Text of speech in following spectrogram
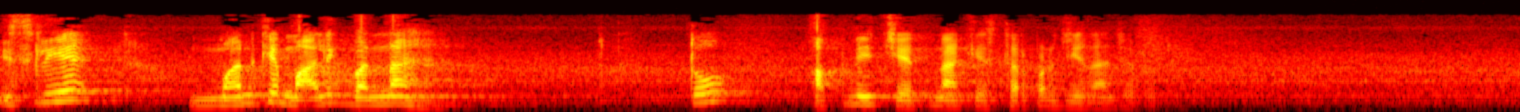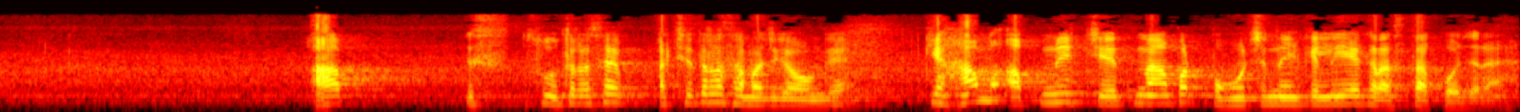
इसलिए मन के मालिक बनना है तो अपनी चेतना के स्तर पर जीना ज़रूरी आप इस सूत्र से अच्छी तरह समझ गए होंगे कि हम अपनी चेतना पर पहुँचने के लिए एक रास्ता खोज रहे हैं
